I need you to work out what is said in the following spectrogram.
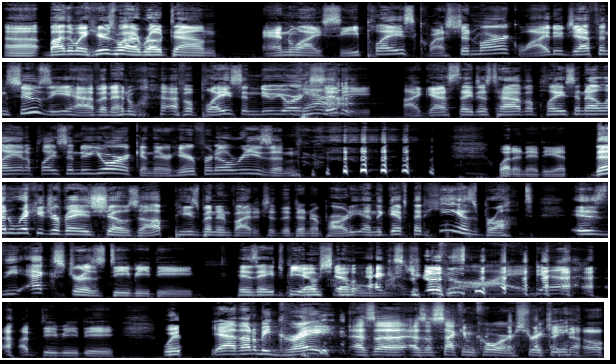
Uh, by the way, here's why I wrote down NYC place question mark. Why do Jeff and Susie have an NY- have a place in New York Yeah. City? I guess they just have a place in LA and a place in New York, and they're here for no reason. what an idiot. Then Ricky Gervais shows up. He's been invited to the dinner party, and the gift that he has brought is the Extras DVD, his HBO show Oh Extras on DVD, which yeah, that'll be great as a as a second course, I Ricky. know.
